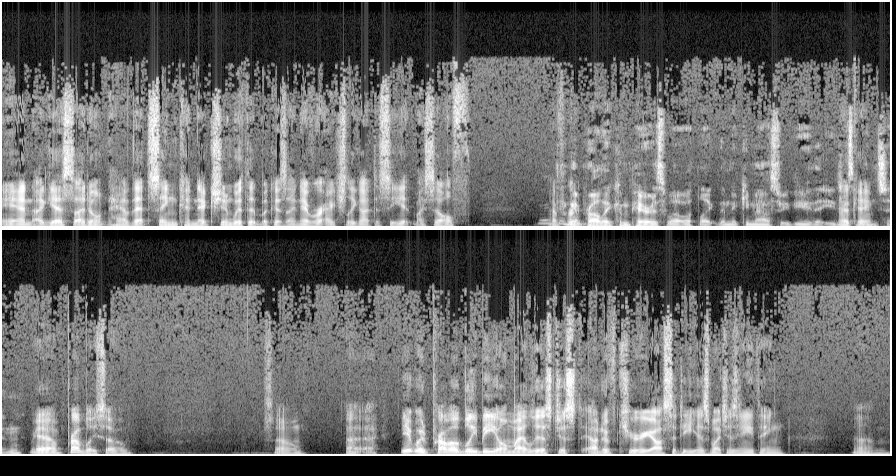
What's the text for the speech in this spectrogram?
and I guess I don't have that same connection with it because I never actually got to see it myself. I I've think heard- it probably compares well with like the Mickey Mouse Revue that you just Okay. mentioned. Yeah, probably so. So, uh, it would probably be on my list just out of curiosity as much as anything. Um,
